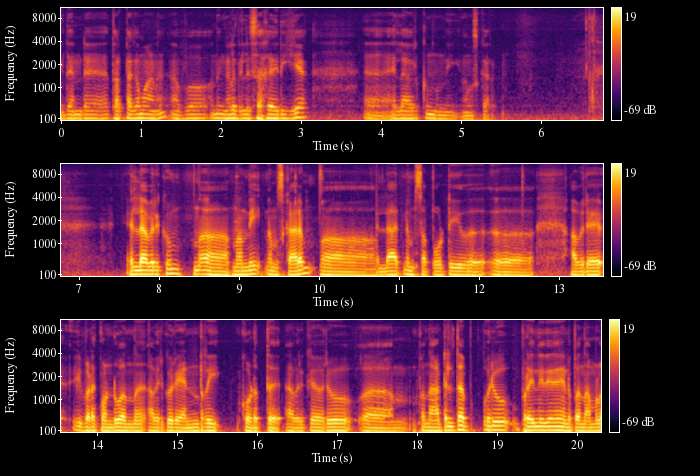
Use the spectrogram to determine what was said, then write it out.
ഇതെന്റെ തട്ടകമാണ്. അപ്പോൾ നിങ്ങളിതിൽ സഹകരിക്കുക. എല്ലാവർക്കും നന്ദി. നമസ്കാരം. എല്ലാവർക്കും നന്ദി നമസ്കാരം. എല്ലാറ്റിനും സപ്പോർട്ട് ചെയ്ത് അവരെ ഇവിടെ കൊണ്ടുവന്ന് അവർക്കൊരു എൻട്രി കൊടുത്ത് അവർക്ക് ഒരു ഇപ്പം നാട്ടിലത്തെ ഒരു പ്രതിനിധിയാണ് ഇപ്പം നമ്മൾ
